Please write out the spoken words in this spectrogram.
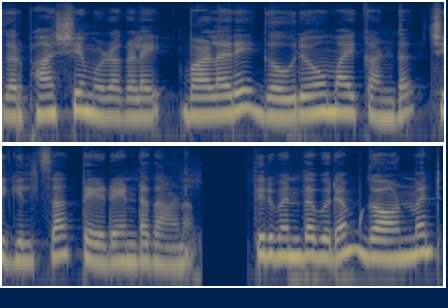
ഗർഭാശയമുഴകളെ വളരെ ഗൗരവമായി കണ്ട് ചികിത്സ തേടേണ്ടതാണ്. തിരുവനന്തപുരം ഗവൺമെന്റ്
